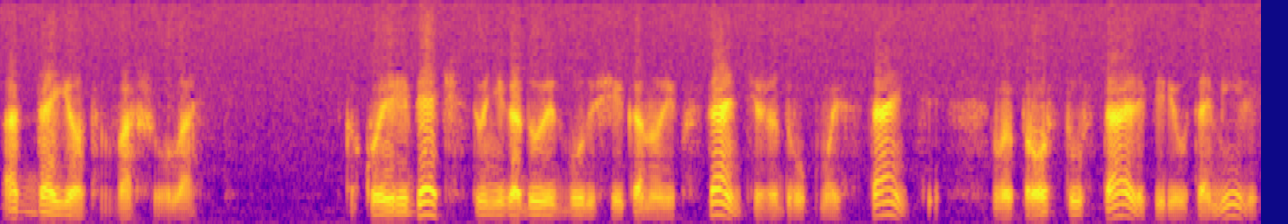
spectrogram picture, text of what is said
отдает в вашу власть». «Какое ребячество!» — негодует будущий каноник. «Встаньте же, друг мой, встаньте! Вы просто устали, переутомились.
